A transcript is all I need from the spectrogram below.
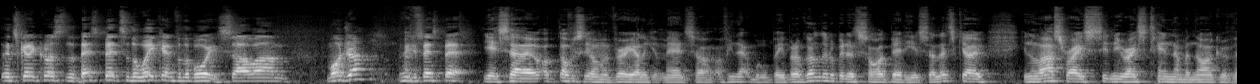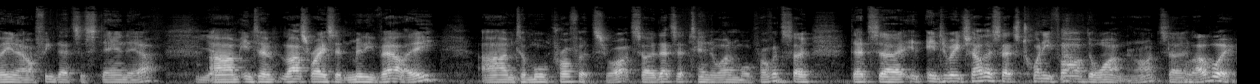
let's get across to the best bets of the weekend for the boys. So, um, Modra, who's your best bet? Yeah, so obviously I'm a very elegant man, so I think that will be. But I've got a little bit of side bet here. So let's go in the last race, Sydney race 10, number 9, Gravino. I think that's a standout. Yeah. Um, into last race at Moonee Valley, um, to more profits, right? So that's at 10 to 1 more profits. So that's uh, in, into each other, so that's 25 to 1, right? So Lovely.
